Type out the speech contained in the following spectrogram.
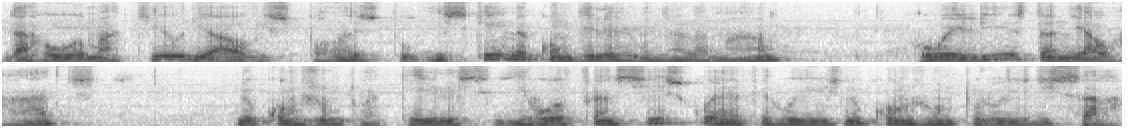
da rua Matilde Alves Espósito, esquina com Guilhermina Lamã, rua Elias Daniel Ratti, no conjunto Aquiles, e rua Francisco F. Ruiz, no conjunto Luiz de Sá.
